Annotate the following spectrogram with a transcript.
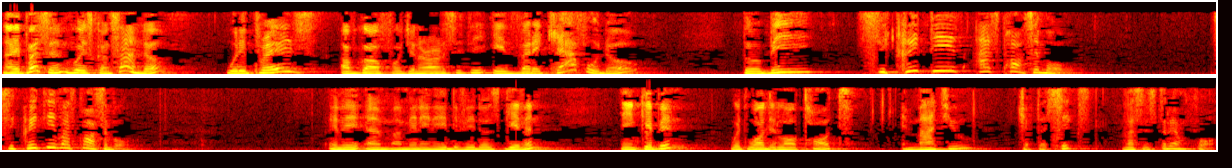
Now, a person who is concerned, though, with the praise of God for generosity is very careful, though, to be secretive as possible. Secretive as possible. In the, um, I mean, in individuals given, in keeping with what the Lord taught in Matthew chapter 6, verses 3 and 4.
